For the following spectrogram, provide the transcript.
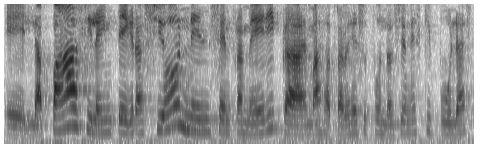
eh, la paz y la integración en Centroamérica, además a través de su Fundación Esquipulas.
